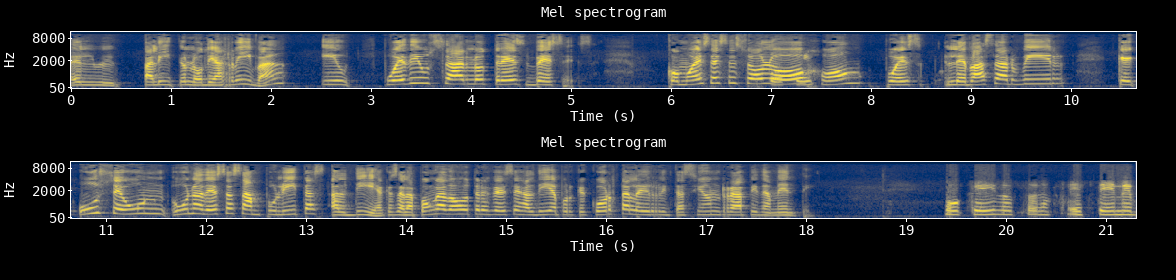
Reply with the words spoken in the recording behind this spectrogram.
el, palito, lo de arriba, y puede usarlo tres veces. Como es ese solo ojo, pues le va a servir que use un, una de esas ampulitas al día, que se la ponga dos o tres veces al día porque corta la irritación rápidamente. Ok, doctora. Este, ¿me,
